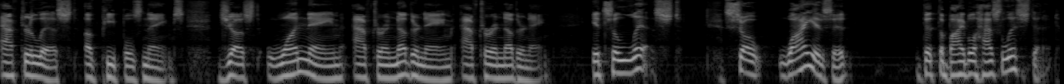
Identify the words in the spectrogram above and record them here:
after list of people's names. Just one name after another name after another name. It's a list. So why is it that the Bible has lists in it?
